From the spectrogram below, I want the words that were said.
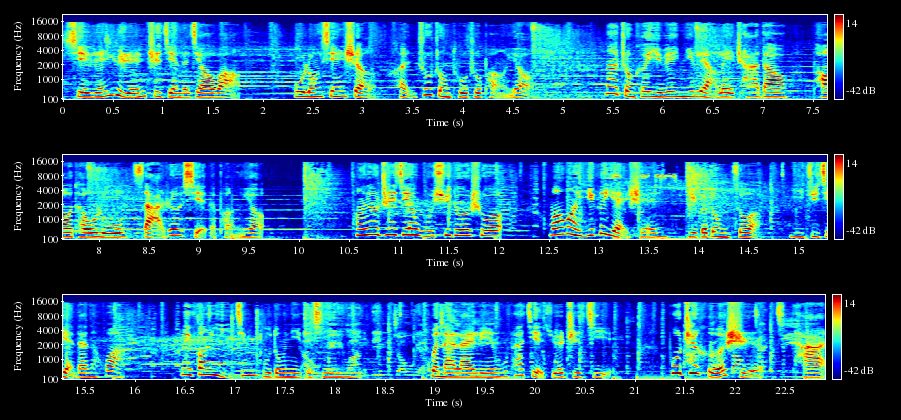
写人与人之间的交往，古龙先生很注重突出朋友，那种可以为你两肋插刀。抛头颅、洒热血的朋友，朋友之间无需多说，往往一个眼神、一个动作、一句简单的话，对方已经读懂你的心意。困难来临无法解决之际，不知何时他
